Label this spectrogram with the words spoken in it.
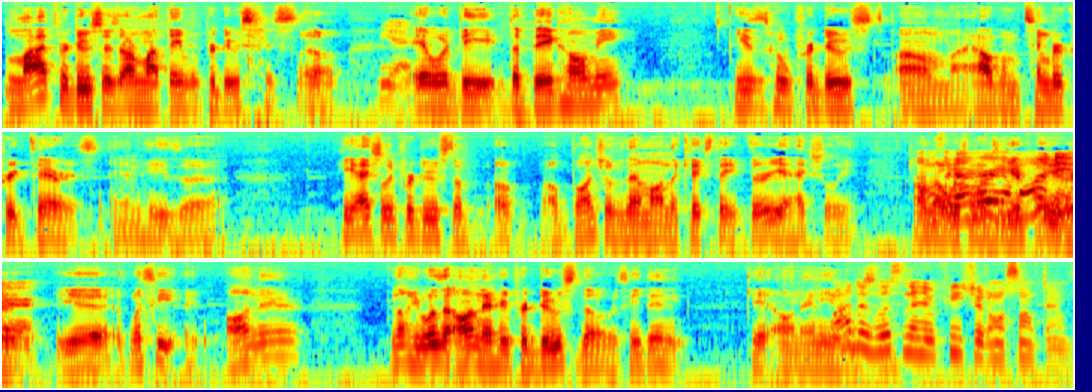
My producers are my favorite producers, so Yeah. it would be the big homie. He's who produced um, my album Timber Creek Terrace, and he's uh, he actually produced a, a, a bunch of them on the Kixtape Three. Actually, I don't I know which I one's him your favorite. Yeah, was he on there? No, he wasn't on there. He produced those. He didn't get on any Well, I just songs. listened to him featured on something.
